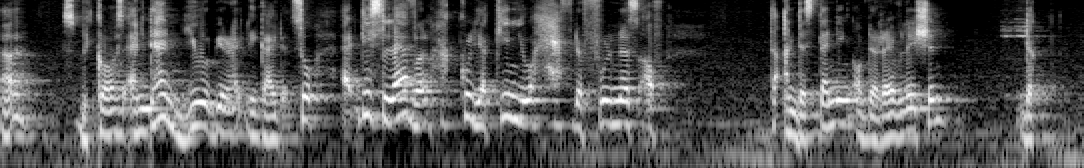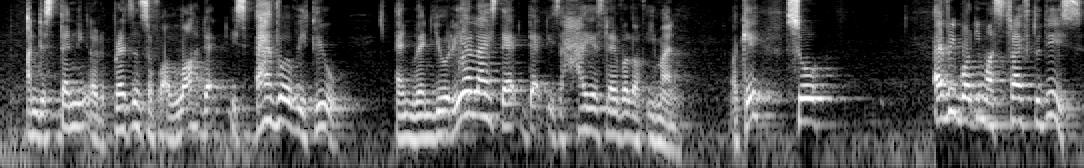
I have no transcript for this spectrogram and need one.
Uh, because and then you will be rightly guided. So at this level, hakul yakin, you have the fullness of the understanding of the revelation, the understanding of the presence of Allah that is ever with you. And when you realize that, that is the highest level of iman. Okay? So everybody must strive to this.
